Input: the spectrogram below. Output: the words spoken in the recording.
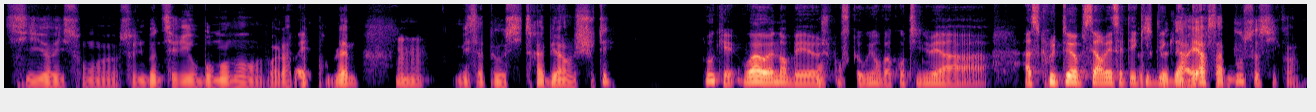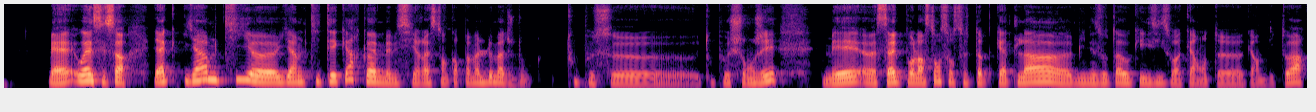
si ils sont sur une bonne série au bon moment, voilà, pas de problème. Mmh mais ça peut aussi très bien chuter. Ok, ouais, ouais, non, mais je pense que oui, on va continuer à, à scruter, observer cette équipe Parce que derrière, ça pousse aussi, quoi. Ben, ouais, c'est ça. Il y a, un petit, euh, y a un petit écart quand même, même s'il reste encore pas mal de matchs. Donc tout peut, se, tout peut changer. Mais euh, c'est vrai que pour l'instant, sur ce top 4-là, euh, Minnesota, OKC sont à 40, 40 victoires,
